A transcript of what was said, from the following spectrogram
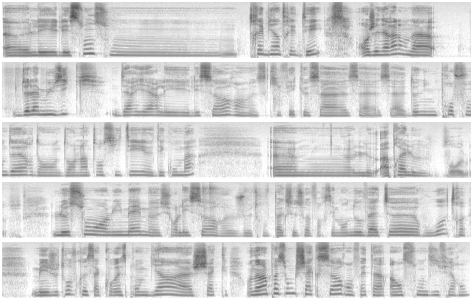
Euh, les, sons sont très bien traités. En général, on a de la musique derrière les, sorts, hein, ce qui fait que ça, donne une profondeur dans, l'intensité euh, des combats. Euh, après, le, le, son en lui-même sur les sorts, je trouve pas que ce soit forcément novateur ou autre, mais je trouve que ça correspond bien à chaque. On a l'impression que chaque sort en fait a un son différent.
